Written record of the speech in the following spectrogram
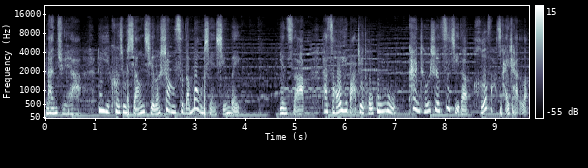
男爵啊，立刻就想起了上次的冒险行为，因此啊，他早已把这头公鹿看成是自己的合法财产了，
